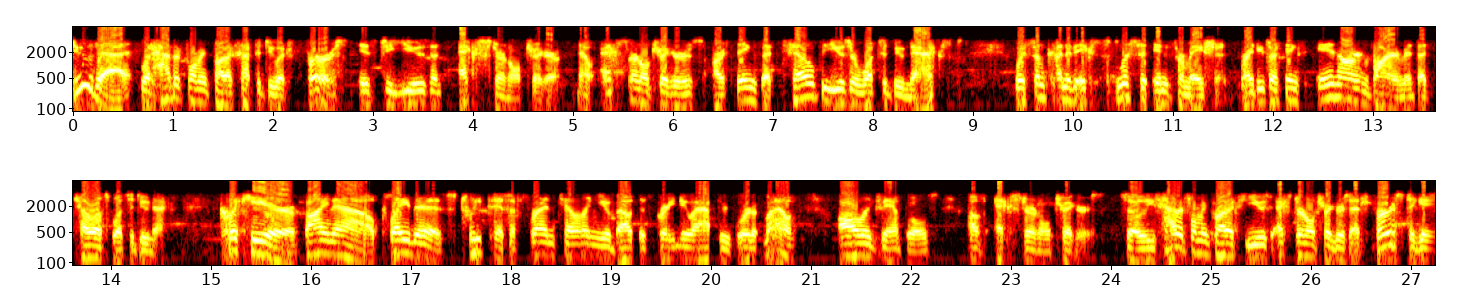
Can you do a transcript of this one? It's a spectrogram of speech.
do that, what habit forming products have to do at first is to use an external trigger. Now, external triggers are things that tell the user what to do next with some kind of explicit information, right? These are things in our environment that tell us what to do next. Click here, buy now, play this, tweet this, a friend telling you about this great new app through word of mouth, all examples of external triggers. So these habit forming products use external triggers at first to get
